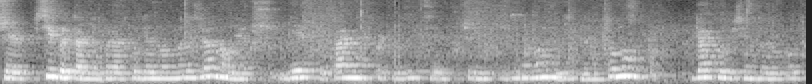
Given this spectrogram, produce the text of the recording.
ще всі питання порядку денного ми розглянули. Якщо є питання, пропозиції, чи немає, тому дякую всім за роботу.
